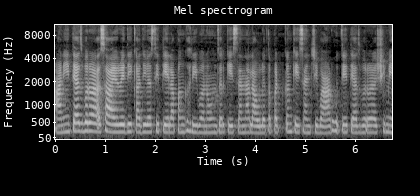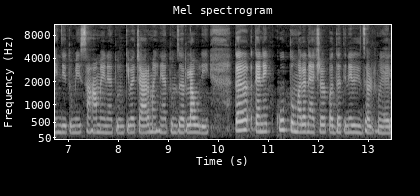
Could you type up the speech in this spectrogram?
आणि त्याचबरोबर असं आयुर्वेदिक आदिवासी तेल आपण घरी बनवून जर केसांना लावलं तर पटकन केसांची वाढ होते. त्याचबरोबर अशी मेहंदी तुम्ही सहा महिन्यातून किंवा चार महिन्यातून जर लावली तर त्याने खूप तुम्हाला नॅचरल पद्धतीने रिझल्ट मिळेल.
